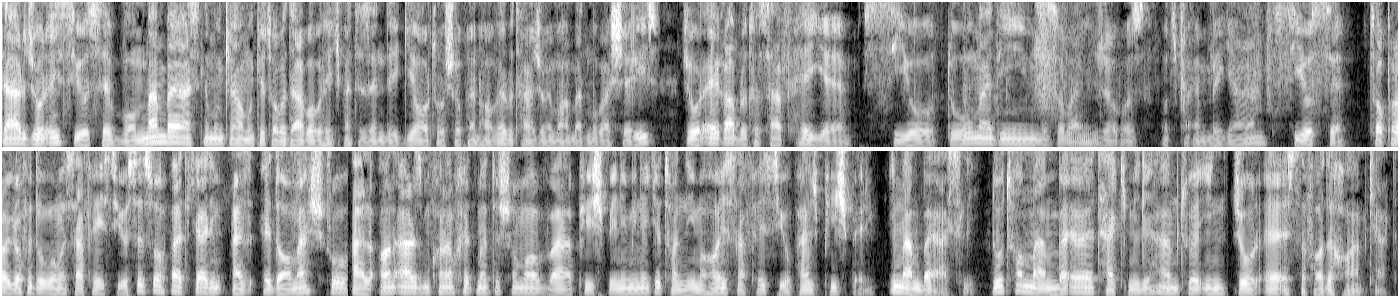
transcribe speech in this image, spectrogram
در جرعه سی و سوم منبع اصلیمون که همون کتاب در باب حکمت زندگی آرتور شوپنهاور به ترجمه محمد مبشری است. جرعه قبل تا صفحه سی و دو اومدیم. بذار اینجا باز مطمئن بگم. سی و سه. تا پاراگراف دوم صفحه 33 صحبت کردیم. از ادامش رو الان عرض می‌کنم خدمت شما و پیش بینیم اینه که تا نیمه های صفحه 35 پیش بریم. این منبع اصلی. دو تا منبع تکمیلی هم تو این جرعه استفاده خواهم کرد.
